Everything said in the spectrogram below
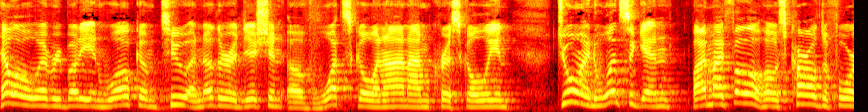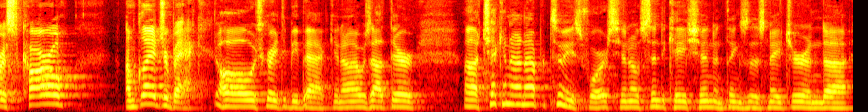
Hello, everybody, and welcome to another edition of What's Going On. I'm Chris Golian, joined once again by my fellow host, Carl DeForest. Carl, I'm glad you're back. Oh, it's great to be back. You know, I was out there uh, checking on opportunities for us, you know, syndication and things of this nature. And uh,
